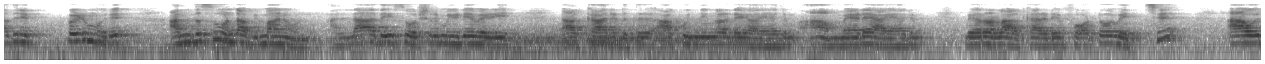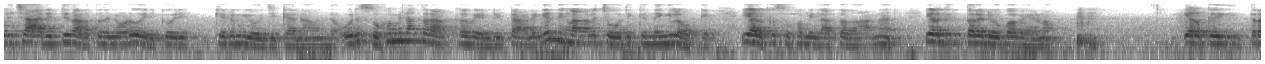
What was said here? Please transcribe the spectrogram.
അതിനെപ്പോഴും ഒരു അന്തസ്സും അന്തസ്സുമുണ്ട് അഭിമാനമുണ്ട് അല്ലാതെ ഈ സോഷ്യൽ മീഡിയ വഴി ആൾക്കാരെടുത്ത് ആ കുഞ്ഞുങ്ങളുടെ ആയാലും ആ അമ്മയുടെ ആയാലും വേറെയുള്ള ആൾക്കാരുടെയും ഫോട്ടോ വെച്ച് ആ ഒരു ചാരിറ്റി നടത്തുന്നതിനോട് എനിക്ക് ഒരിക്കലും യോജിക്കാനാവുന്നില്ല ഒരു സുഖമില്ലാത്ത ഒരാൾക്ക് വേണ്ടിയിട്ടാണെങ്കിൽ നിങ്ങൾ അങ്ങനെ ചോദിക്കുന്നെങ്കിൽ ഓക്കെ ഇയാൾക്ക് സുഖമില്ലാത്തതാണ്. ഇയാൾക്ക് ഇത്ര രൂപ വേണം. ഇയാൾക്ക് ഇത്ര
